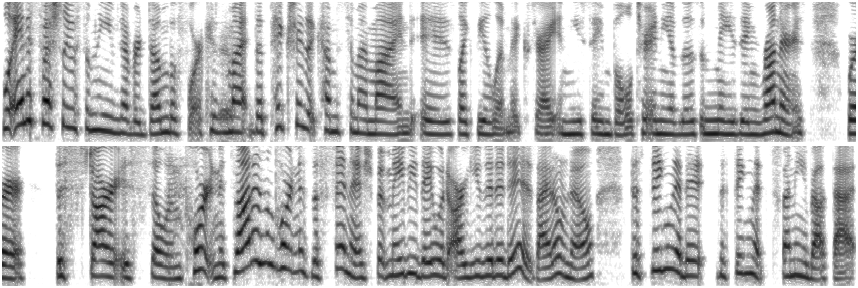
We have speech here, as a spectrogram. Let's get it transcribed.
Well and especially with something you've never done before because yeah. my the picture that comes to my mind is like the olympics right and usain bolt or any of those amazing runners where the start is so important. It's not as important as the finish, but maybe they would argue that it is. I don't know. The thing that it the thing that's funny about that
